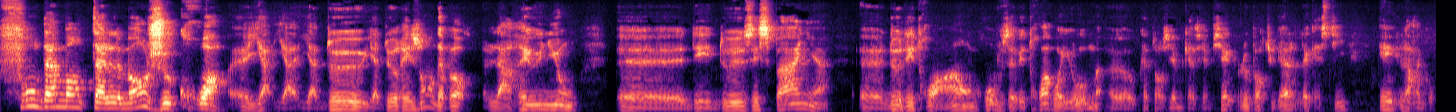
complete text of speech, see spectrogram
Fondamentalement, je crois, il y a deux raisons. D'abord, la réunion des deux Espagnes, deux des trois. Hein. En gros, vous avez trois royaumes au 14e, 15e siècle, le Portugal, la Castille et l'Aragon.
